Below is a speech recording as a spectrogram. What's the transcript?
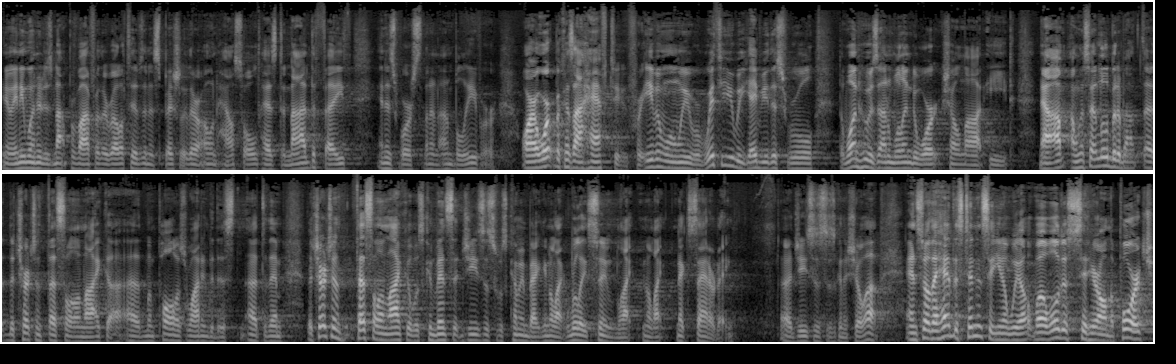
You know, anyone who does not provide for their relatives and especially their own household has denied the faith and is worse than an unbeliever. Or I work because I have to. For even when we were with you, we gave you this rule the one who is unwilling to work shall not eat. Now, I'm, I'm going to say a little bit about the, the church in Thessalonica. Uh, when Paul was writing to, this, uh, to them, the church in Thessalonica was convinced that Jesus was coming back, you know, like really soon, like, you know, like next Saturday uh, Jesus is going to show up. And so they had this tendency, you know, we'll, well, we'll just sit here on the porch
